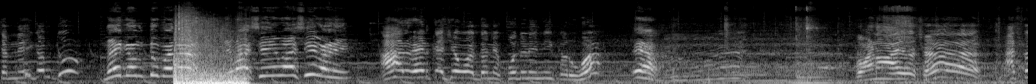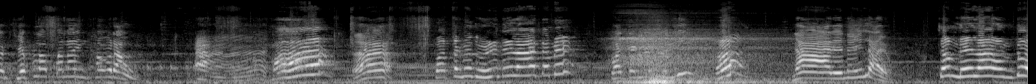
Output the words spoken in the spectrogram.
તમને નહીં ગમતું? નહીં ગમતું મને. એવા છે એવા છે વળી. આ રેડ કશો હોય તને ખોદણી નહીં કરું હો. એ ભોણો આવ્યો છે. આ તો થેપલા બનાવીને ખવડાવું. મહા? હા. પતંગ ને દોડી નહીં લાવ્યા તમે? પતંગ નથી હા? ના રે નહીં લાયો. ચમ નહીં લાયો આમ તો?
